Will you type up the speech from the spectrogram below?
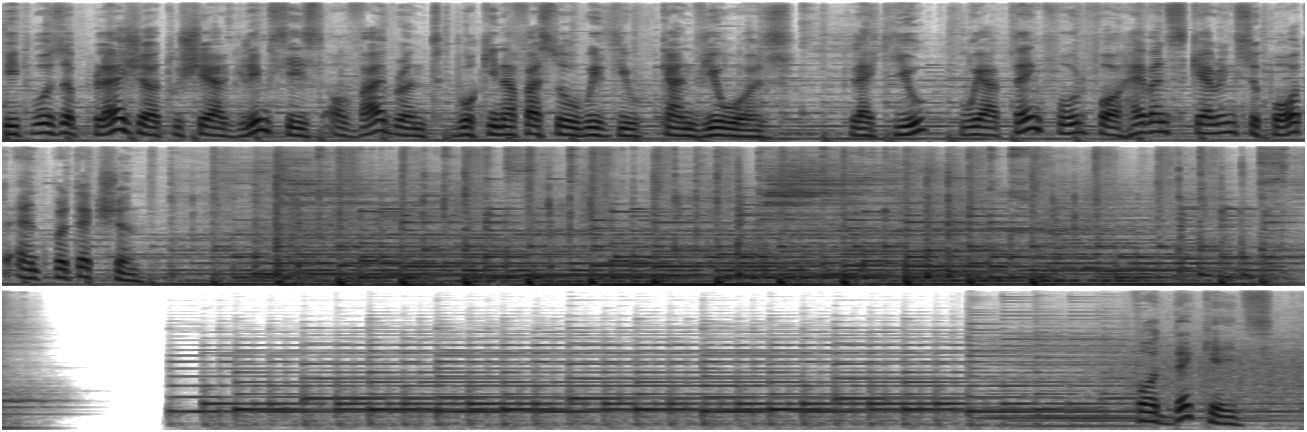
It was a pleasure to share glimpses of vibrant Burkina Faso with you, kind viewers. Like you, we are thankful for heaven's caring support and protection. For decades,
